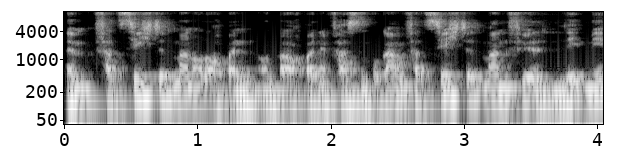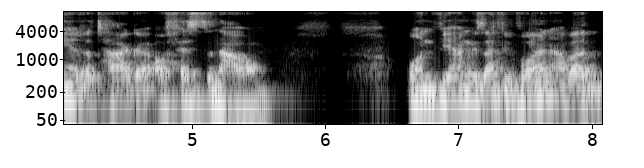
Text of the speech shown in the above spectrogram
ähm, verzichtet man oder auch bei, und auch bei dem Fastenprogramm verzichtet man für mehrere Tage auf feste Nahrung. Und wir haben gesagt, wir wollen aber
